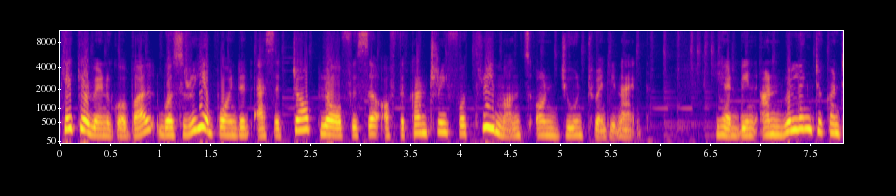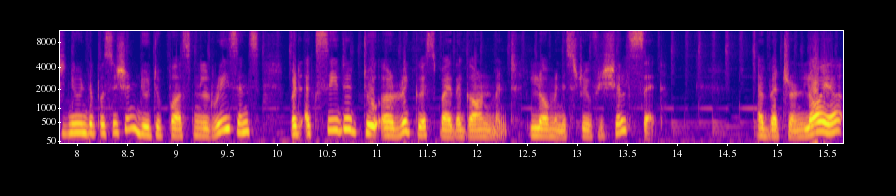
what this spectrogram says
KK Venugopal was reappointed as a top law officer of the country for three months on June 29th. He had been unwilling to continue in the position due to personal reasons but acceded to a request by the government, Law Ministry officials said. A veteran lawyer,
